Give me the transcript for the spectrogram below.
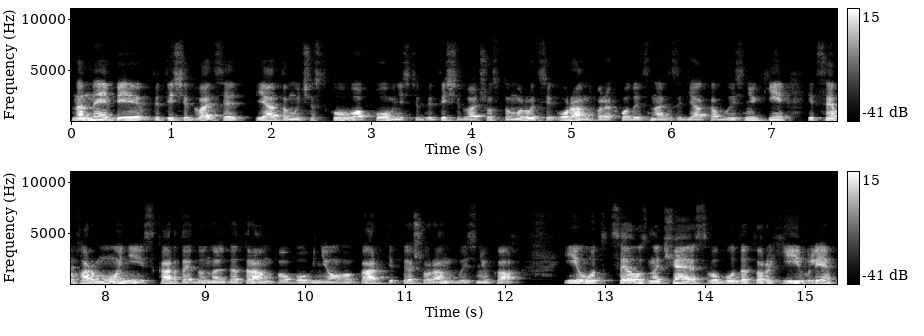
На небі в 2025-му частково, а повністю в 2026 році Уран переходить знак Зодіака Близнюки, і це в гармонії з картою Дональда Трампа, бо в нього карті теж Уран в Близнюках. І от це означає свобода торгівлі,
